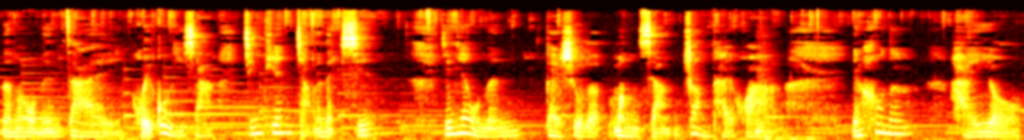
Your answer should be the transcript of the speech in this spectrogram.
那么我们再回顾一下今天讲了哪些？今天我们概述了梦想状态化，然后呢还有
